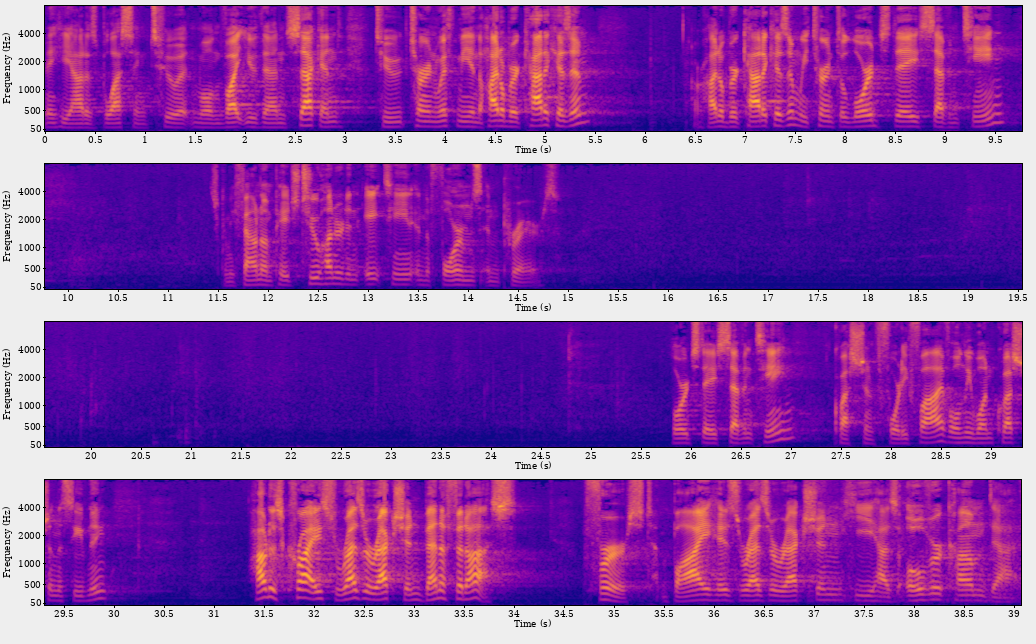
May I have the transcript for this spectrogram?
May He add His blessing to it. And we'll invite you then, second, to turn with me in the Heidelberg Catechism. Our Heidelberg Catechism, we turn to Lord's Day 17. It's going to be found on page 218 in the Forms and Prayers. Lord's Day 17. Question 45, only one question this evening. How does Christ's resurrection benefit us? First, by his resurrection, he has overcome death,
